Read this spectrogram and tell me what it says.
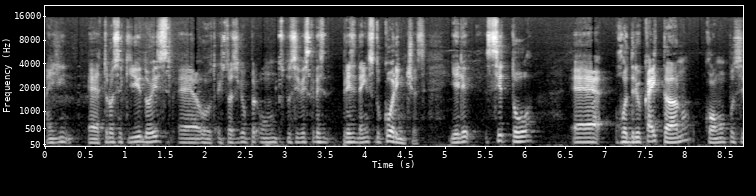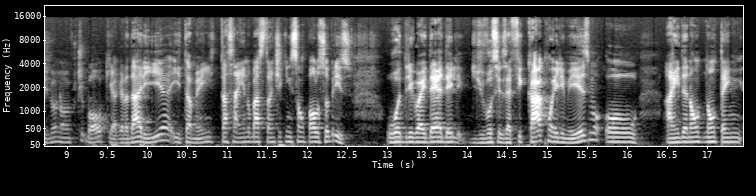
a gente é, trouxe aqui dois, é, a gente trouxe aqui um dos possíveis presidentes do Corinthians. E ele citou é, Rodrigo Caetano como possível nome de futebol, que agradaria e também está saindo bastante aqui em São Paulo sobre isso. O Rodrigo, a ideia dele, de vocês é ficar com ele mesmo ou ainda não, não tem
